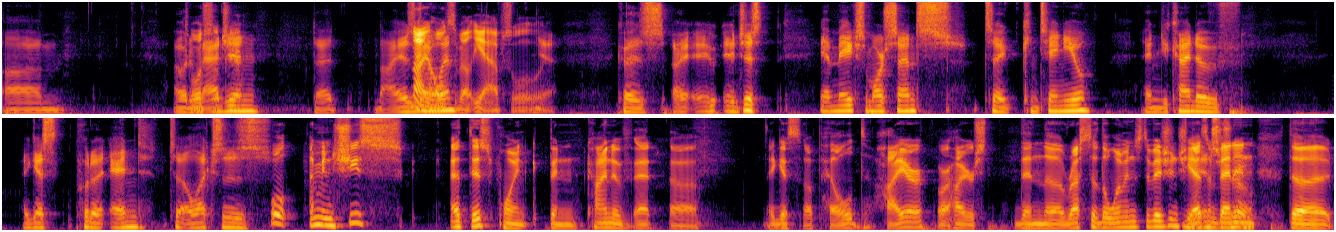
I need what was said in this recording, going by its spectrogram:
Um, I would imagine that Nia gonna holds win. the belt. Yeah, absolutely. Yeah, because it, it just it makes more sense to continue, and you kind of, I guess, put an end to Alexa's. Well, I mean, she's at this point been kind of at, uh, I guess, upheld higher or higher than the rest of the women's division. She Yeah, hasn't been true. in the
